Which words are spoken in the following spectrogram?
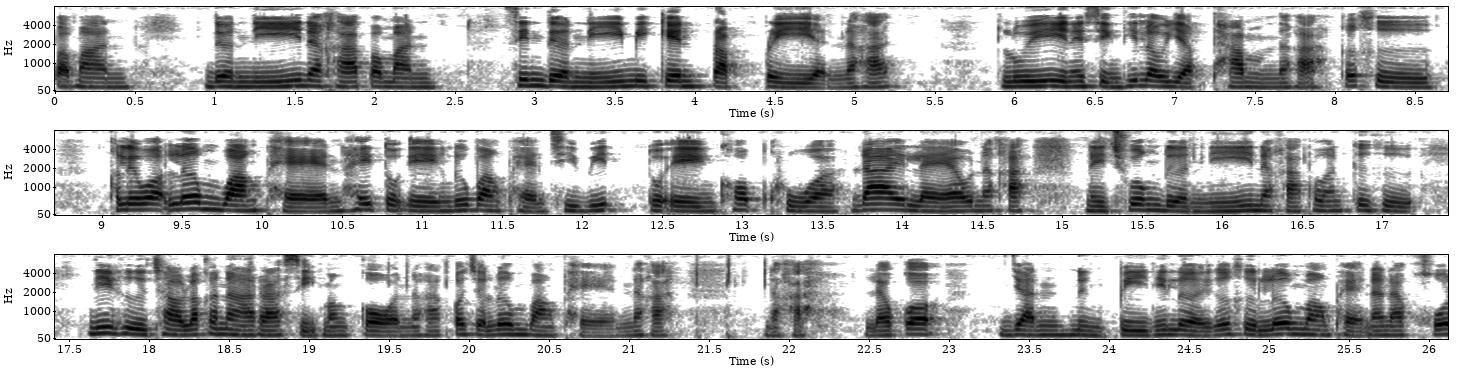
ประมาณเดือนนี้นะคะ ประมาณสิ้นเดือนนี้มีเกณฑ์ปรับเปลี่ยนนะคะ ลุยในสิ่งที่เราอยากทำนะคะ ก็คือ เขาเรียกว่าเริ่มวางแผนให้ตัวเองหรือวางแผนชีวิตตัวเองครอบครัวได้แล้วนะคะ ในช่วงเดือนนี้นะคะ เพราะงั้นก็คือนี่คือชาวลัคนาราศีมังกรนะคะ ก็จะเริ่มวางแผนนะคะนะคะ แล้วก็ยันหนึ่งปีนี้เลยก็คือเริ่มวางแผนอนาคต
